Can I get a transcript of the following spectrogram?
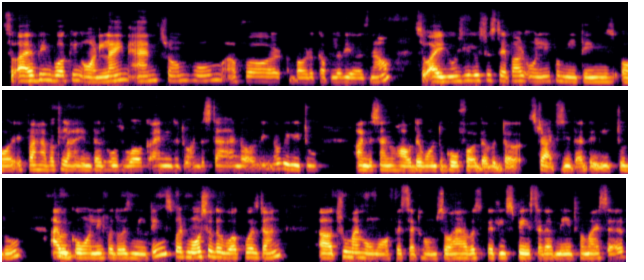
So I've been working online and from home uh, for about a couple of years now. So I usually used to step out only for meetings or if I have a client that whose work I needed to understand or you know we need to understand how they want to go further with the strategy that they need to do. I would go only for those meetings, but most of the work was done uh, through my home office at home. So I have a little space that I've made for myself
